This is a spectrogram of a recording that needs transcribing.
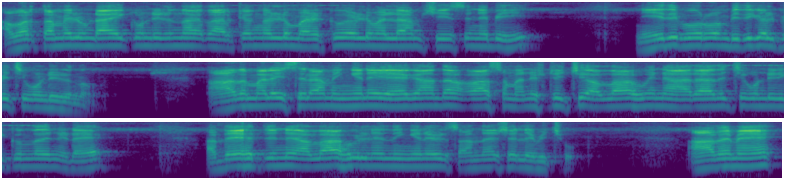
അവർ തമ്മിലുണ്ടായിക്കൊണ്ടിരുന്ന തർക്കങ്ങളിലും വഴക്കുകളിലുമെല്ലാം ഷീസ് നബി നീതിപൂർവം വിധി കൽപ്പിച്ചുകൊണ്ടിരുന്നു ആദം അലൈഹി ഇസ്ലാം ഇങ്ങനെ ഏകാന്തവാസം അനുഷ്ഠിച്ച് അള്ളാഹുവിനെ ആരാധിച്ചു കൊണ്ടിരിക്കുന്നതിനിടെ അദ്ദേഹത്തിന് അള്ളാഹുവിൽ നിന്ന് ഇങ്ങനെ ഒരു സന്ദേശം ലഭിച്ചു. ആദമേ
